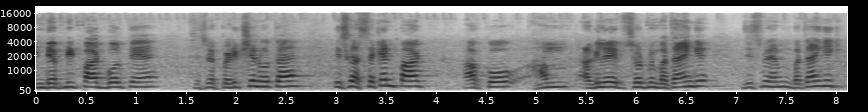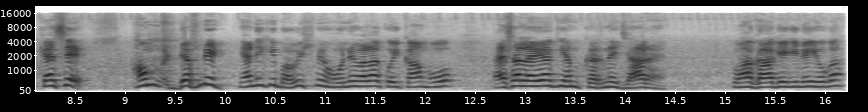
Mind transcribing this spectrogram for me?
इंडेफिनिट पार्ट बोलते हैं, जिसमें प्रडिक्शन होता है। इसका सेकेंड पार्ट आपको हम अगले एपिसोड में बताएँगे। जिसमें हम बताएँगे कि कैसे हम डेफिनेट यानी कि भविष्य में होने वाला कोई काम हो, ऐसा लगेगा कि हम करने जा रहे हैं। तो वहाँ गागे की नहीं होगा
